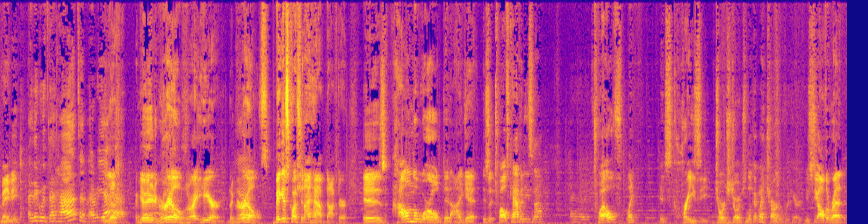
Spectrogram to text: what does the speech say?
maybe. I think with the hat and every, yeah. I'll give you the grills right here. The grills. Biggest question I have, doctor, is how in the world did I get? Is it twelve cavities now? Uh, 12 like it's crazy george george look at my chart over here you see all the red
